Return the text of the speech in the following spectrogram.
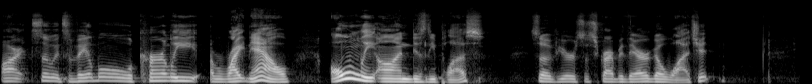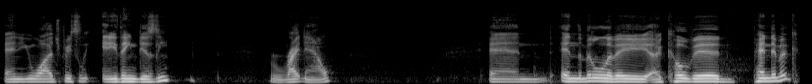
All right. So it's available currently uh, right now only on Disney Plus. So if you're a subscriber there, go watch it, and you can watch basically anything Disney right now. And in the middle of a, a COVID pandemic,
